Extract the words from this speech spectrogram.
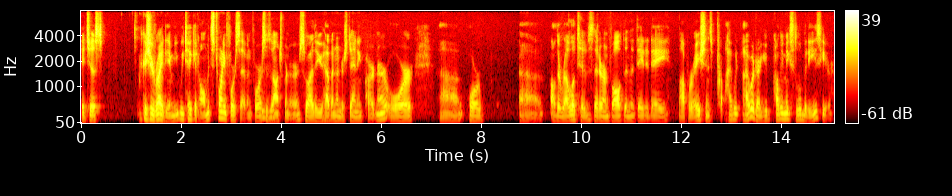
It just because you're right. I mean, we take it home. It's twenty four seven for us as entrepreneurs. So either you have an understanding partner or uh, or uh, other relatives that are involved in the day to day operations. Pro- I would I would argue probably makes it a little bit easier.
